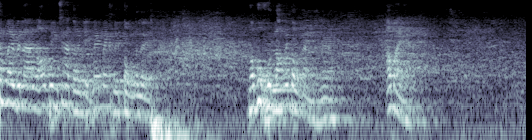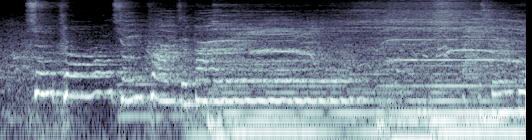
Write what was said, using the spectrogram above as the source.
ทำไมเวลาร้องเพลงชาติตอนเด็กไม่ไม่เคยตรงกันเลย เพราะพวกคุณร้องไม่ตรงกันนะครับเอาใหม่ฉันพร้อมฉันพร้อมจะไปฉันก็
